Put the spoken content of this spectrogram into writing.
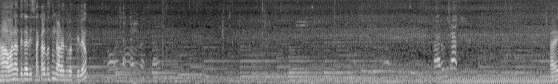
हा आव्हान आता कधी सकाळपासून काढायला सुरुवात केली हो हो, सकाळी बसतो. मारून टाक. काय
